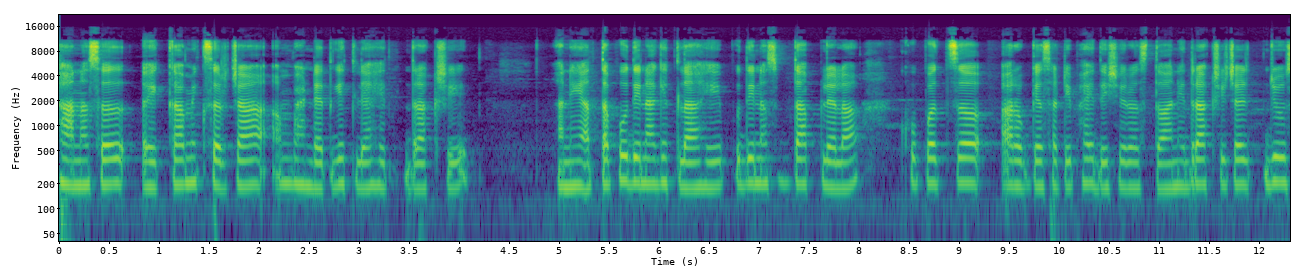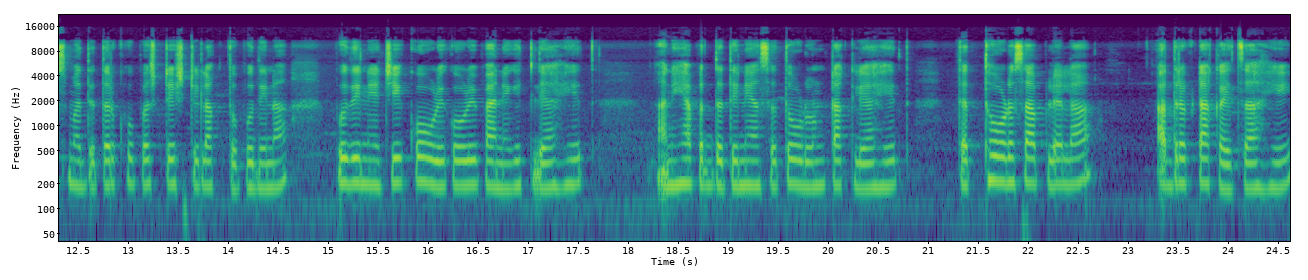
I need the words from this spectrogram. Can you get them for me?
छान असं एका मिक्सरच्या भांड्यात घेतले आहेत द्राक्षे. आणि आत्ता पुदिना घेतला आहे. पुदिनासुद्धा आपल्याला खूपच आरोग्यासाठी फायदेशीर असतो. आणि द्राक्षीच्या ज्यूसमध्ये तर खूपच टेस्टी लागतो पुदिना. पुदिन्याची कोवळी कोवळी पाने घेतली आहेत. आणि ह्या पद्धतीने असं तोडून टाकले आहेत. त्यात थोडंसं आपल्याला अद्रक टाकायचं आहे.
